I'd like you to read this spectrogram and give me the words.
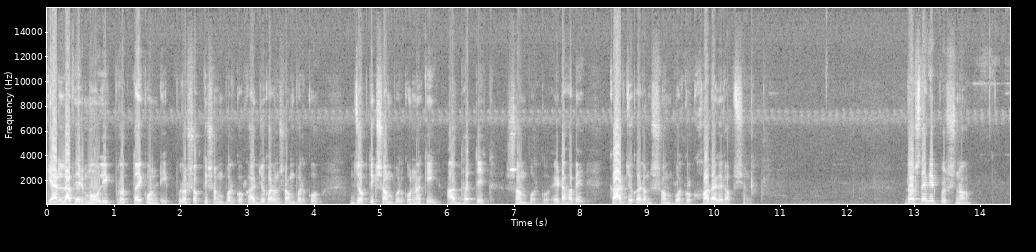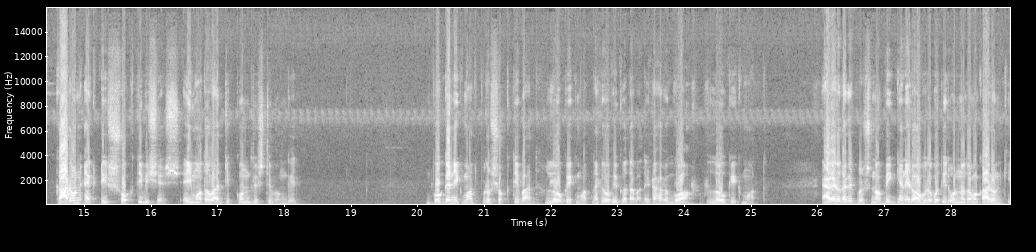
জ্ঞান লাভের মৌলিক প্রত্যয় কোনটি? প্রশক্তি সম্পর্ক, কার্যকরণ সম্পর্ক, যৌক্তিক সম্পর্ক নাকি আধ্যাত্মিক সম্পর্ক? এটা হবে কার্যকরণ সম্পর্ক, খ অপশন দশ দাগের প্রশ্ন কারণ একটি শক্তি বিশেষ। এই মতবাদটি কোন দৃষ্টিভঙ্গির? বৈজ্ঞানিক মত, প্রশক্তিবাদ, লৌকিক মত নাকি অভিজ্ঞতাবাদ? এটা হবে গ, লৌকিক মত। এগারো দাগের প্রশ্ন, বিজ্ঞানের অগ্রগতির অন্যতম কারণ কি?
